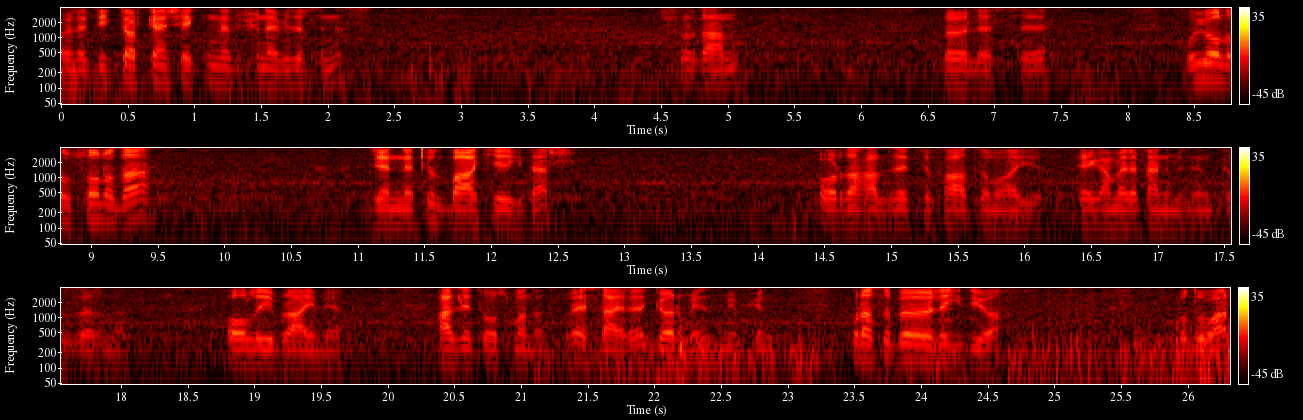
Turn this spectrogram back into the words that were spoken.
böyle dikdörtgen şeklinde düşünebilirsiniz. Şuradan böylesi. Bu yolun sonu da Cennetül Baki'ye gider. Orada Hazreti Fatıma'yı, Peygamber Efendimizin kızlarını, oğlu İbrahim'i, Hazreti Osman'ı vesaire görmeniz mümkün. Burası böyle gidiyor. Bu duvar.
